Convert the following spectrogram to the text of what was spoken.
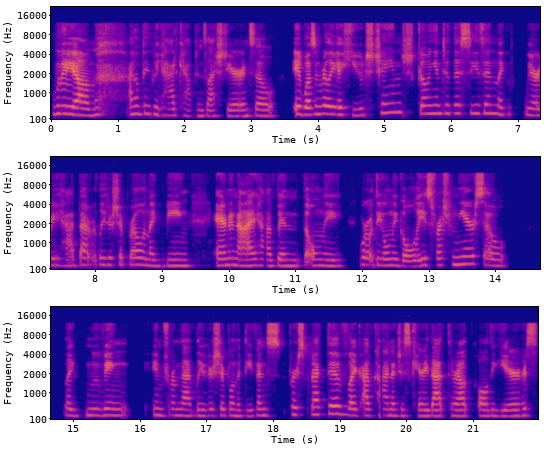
we um I don't think we had captains last year, and so it wasn't really a huge change going into this season. Like we already had that leadership role and like being Errin and I have been the only we're the only goalies freshman year, so like moving in from that leadership on the defense perspective, like I've kind of just carried that throughout all the years.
